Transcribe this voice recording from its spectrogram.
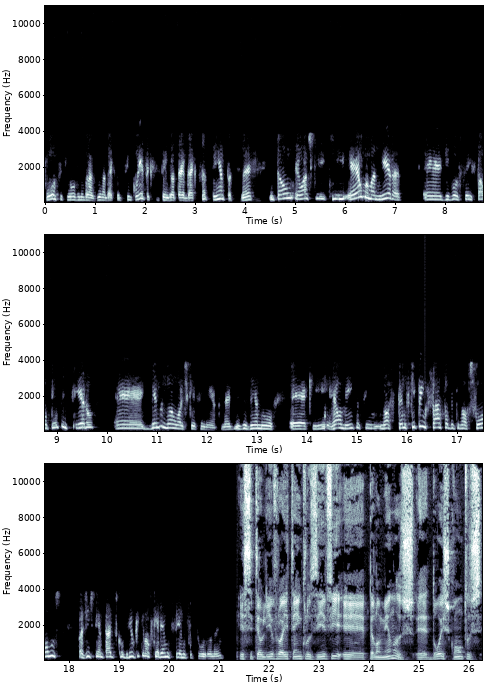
força que houve no Brasil na década de 50, que se estendeu até a década de 70. Né? Então, eu acho que, que é uma maneira é, de você estar o tempo inteiro é, dizendo não ao esquecimento, né? dizendo é, que realmente assim, nós temos que pensar sobre o que nós fomos para a gente tentar descobrir o que, que nós queremos ser no futuro. Né? Esse teu livro aí tem inclusive eh, pelo menos eh, dois contos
